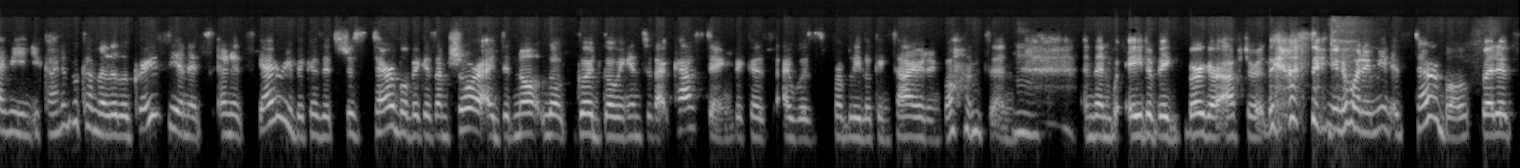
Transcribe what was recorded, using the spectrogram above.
I mean, you kind of become a little crazy, and it's and it's scary because it's just terrible. Because I'm sure I did not look good going into that casting because I was probably looking tired and gaunt, and mm. and then ate a big burger after the casting. You know what I mean? It's terrible, but it's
